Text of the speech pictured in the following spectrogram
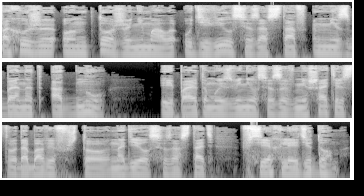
Похоже, он тоже немало удивился, застав мисс Беннет одну, и поэтому извинился за вмешательство, добавив, что надеялся застать всех леди дома.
